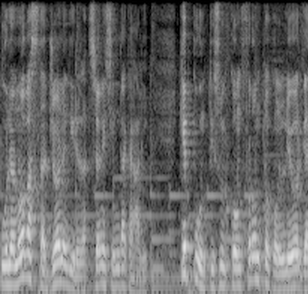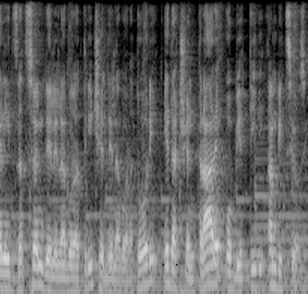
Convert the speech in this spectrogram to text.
Una nuova stagione di relazioni sindacali che punti sul confronto con le organizzazioni delle lavoratrici e dei lavoratori ed a centrare obiettivi ambiziosi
